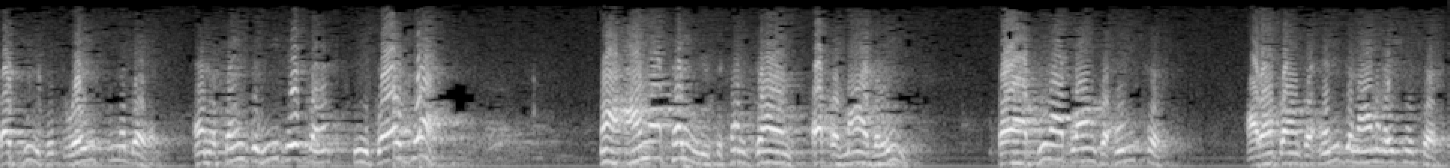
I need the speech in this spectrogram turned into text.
that Jesus raised from the dead, and the things that He did then, He does yet. Now, I'm not telling you to come join up with my belief, for I do not belong to any church. I don't belong to any denominational church.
